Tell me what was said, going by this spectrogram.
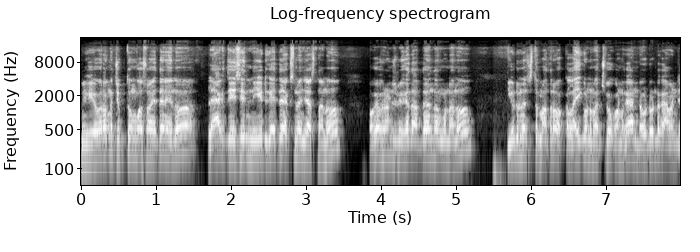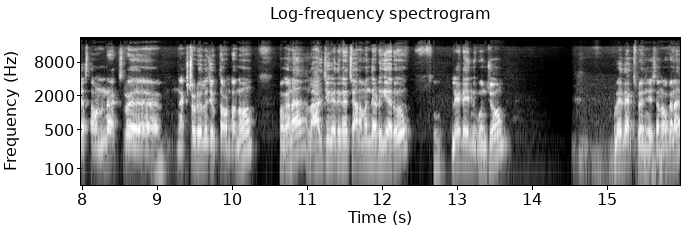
మీకు వివరంగా చెప్తాం కోసం అయితే నేను ల్యాక్ చేసి నీట్గా అయితే ఎక్స్ప్లెయిన్ చేస్తాను ఓకే ఫ్రెండ్స్ మీకు అయితే అర్థమైంది అనుకున్నాను. వీడియో నచ్చితే మాత్రం ఒక లైక్ ఉండి మర్చిపోకుండా డౌట్ ఉంటే కామెంట్ చేస్తా ఉండండి. నెక్స్ట్ నెక్స్ట్ వీడియోలో చెప్తా ఉంటాను. ఓకేనా? లాల్చీకి అయితే చాలా మంది అడిగారు. లేట్ అయింది కొంచెం. ఇప్పుడైతే ఎక్స్ప్లెయిన్ చేశాను ఓకేనా?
